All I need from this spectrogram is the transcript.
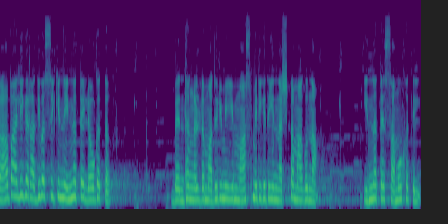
കാബാലികർ അധിവസിക്കുന്ന ഇന്നത്തെ ലോകത്ത് ബന്ധങ്ങളുടെ മധുരിമയും മാസ്മരികതയും നഷ്ടമാകുന്ന ഇന്നത്തെ സമൂഹത്തിൽ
